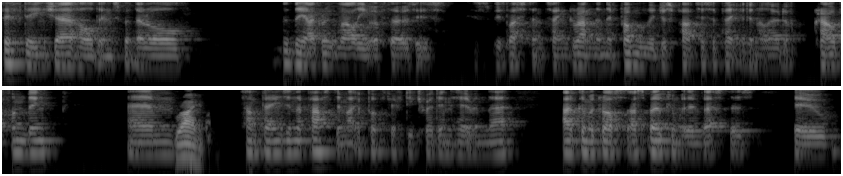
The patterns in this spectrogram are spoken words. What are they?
15 shareholdings, but they're all the aggregate value of those is, is, is less than 10 grand, then they've probably just participated in a load of crowdfunding um, right. campaigns in the past. They might have put 50 quid in here and there. I've come across, I've spoken with investors who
